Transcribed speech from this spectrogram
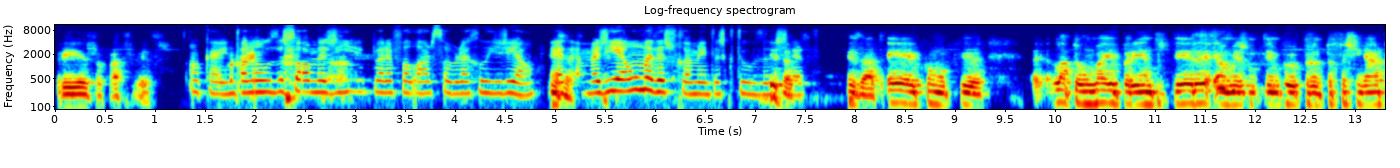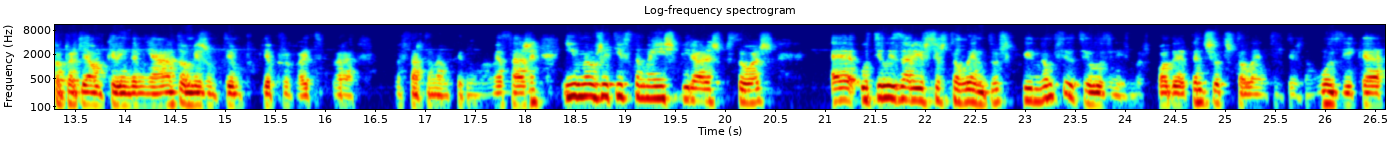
três ou quatro vezes. Ok, então não usas só a magia para falar sobre a religião. É, Exato. a magia é uma das ferramentas que tu usas, Exato. certo? Exato. É como que lá estou um meio para entreter, é ao mesmo tempo pronto, para fascinar, para partilhar um bocadinho da minha arte, ao mesmo tempo que aproveito para passar também um bocadinho uma mensagem. E o meu objetivo também é inspirar as pessoas a utilizarem os seus talentos, que não precisa de ser ilusionismo, mas pode tantos outros talentos, desde a música,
